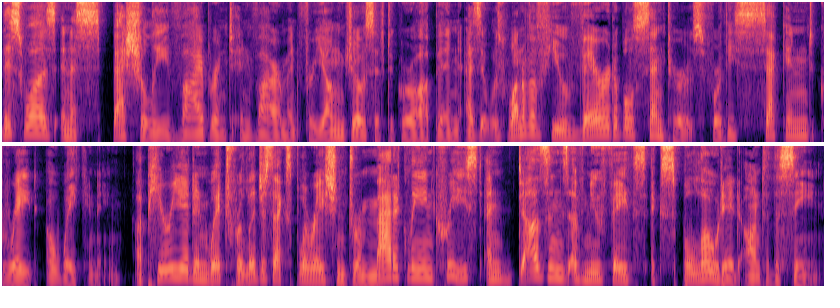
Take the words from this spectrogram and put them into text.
This was an especially vibrant environment for young Joseph to grow up in, as it was one of a few veritable centers for the Second Great Awakening, a period in which religious exploration dramatically increased and dozens of new faiths exploded onto the scene.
